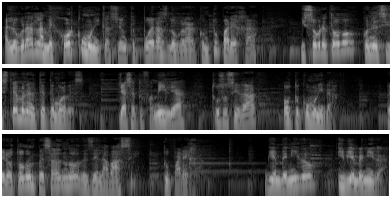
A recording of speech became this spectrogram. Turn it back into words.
a lograr la mejor comunicación que puedas lograr con tu pareja y sobre todo con el sistema en el que te mueves, ya sea tu familia, tu sociedad o tu comunidad. Pero todo empezando desde la base, tu pareja. Bienvenido y bienvenida.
